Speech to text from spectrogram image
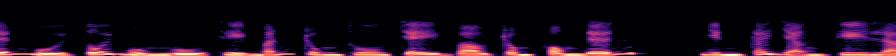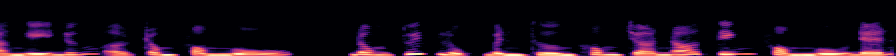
đến buổi tối buồn ngủ thì bánh trung thu chạy vào trong phòng đến, nhìn cái dạng kia là nghĩ đứng ở trong phòng ngủ. Đông tuyết lục bình thường không cho nó tiến phòng ngủ đến,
